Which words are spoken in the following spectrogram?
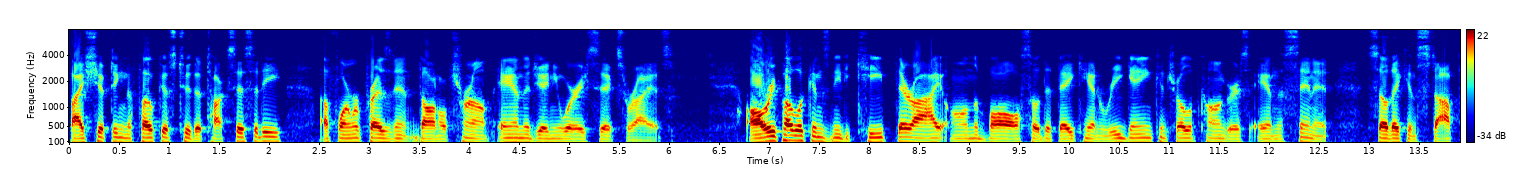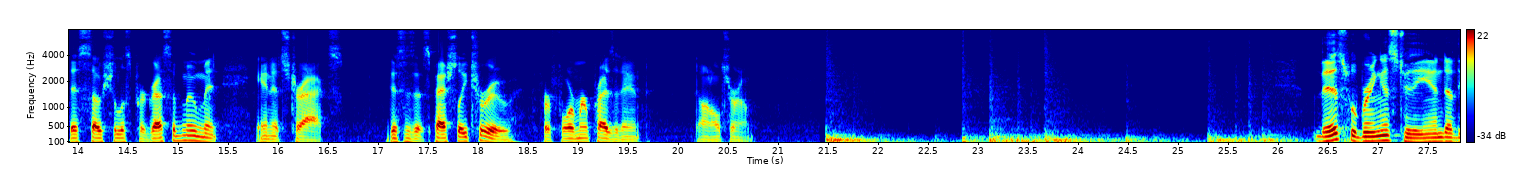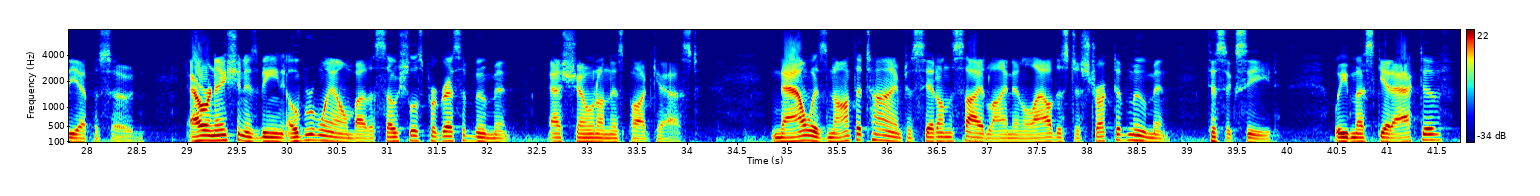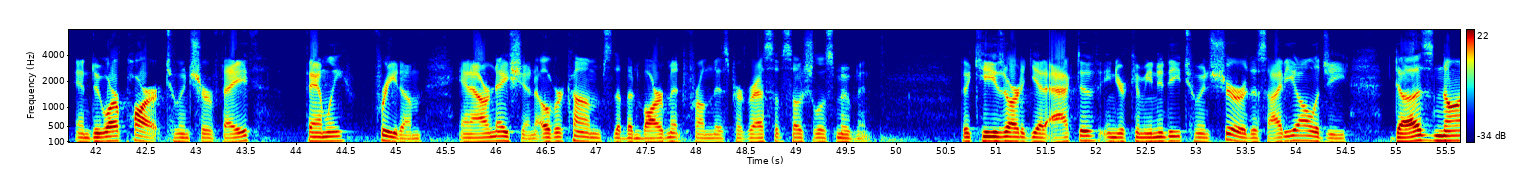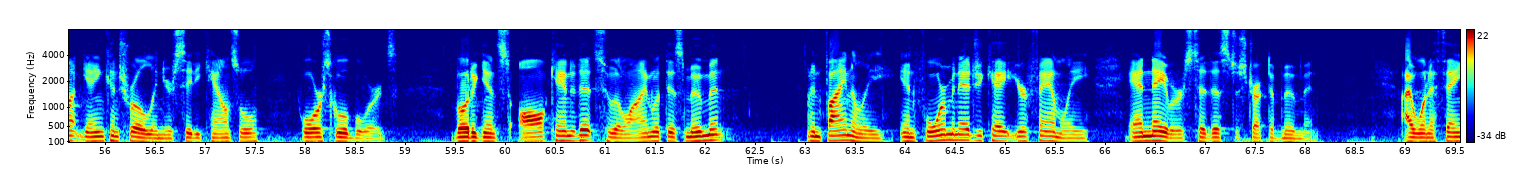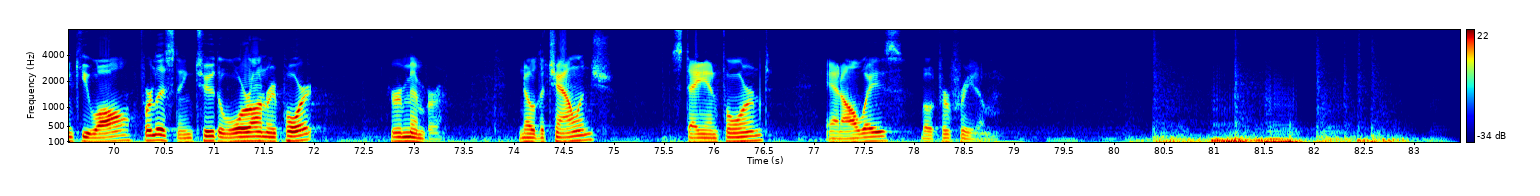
by shifting the focus to the toxicity of former President Donald Trump and the January 6 riots. All Republicans need to keep their eye on the ball so that they can regain control of Congress and the Senate so they can stop this socialist progressive movement in its tracks. This is especially true for former President Donald Trump. This will bring us to the end of the episode. Our nation is being overwhelmed by the socialist progressive movement, as shown on this podcast. Now is not the time to sit on the sideline and allow this destructive movement to succeed. We must get active and do our part to ensure faith, family, freedom, and our nation overcomes the bombardment from this progressive socialist movement. The keys are to get active in your community to ensure this ideology does not gain control in your city council or school boards. Vote against all candidates who align with this movement and finally, inform and educate your family and neighbors to this destructive movement. I want to thank you all for listening to the War On Report. Remember, know the challenge, stay informed, and always vote for freedom.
